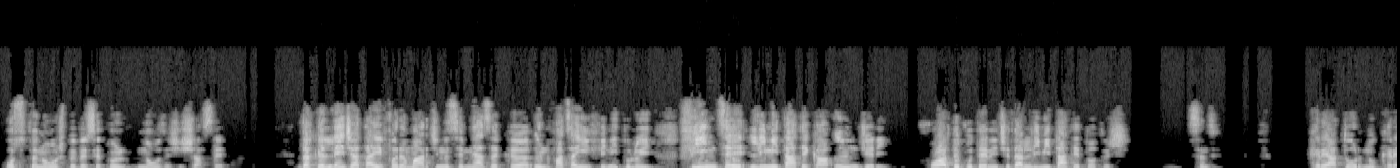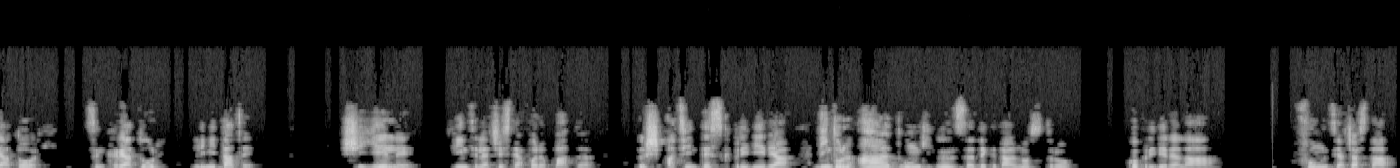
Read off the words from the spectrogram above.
119, versetul 96. Dacă legea ta e fără margini, însemnează că în fața infinitului, ființe limitate ca îngerii, foarte puternice, dar limitate totuși, sunt creaturi, nu creatori, sunt creaturi limitate. Și ele, ființele acestea fără pată, își ațintesc privirea dintr-un alt unghi însă decât al nostru, cu privire la funcția aceasta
